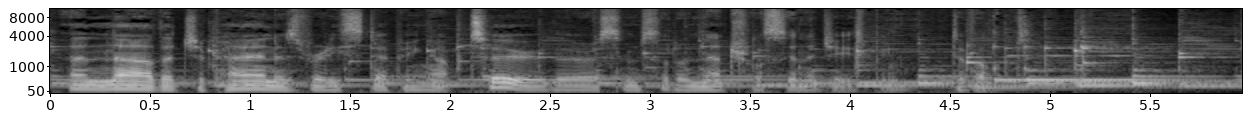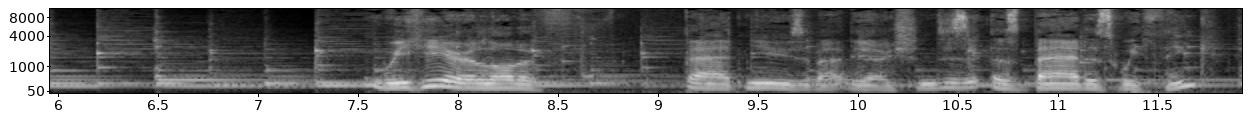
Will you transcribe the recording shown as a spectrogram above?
And now that Japan is really stepping up too, there are some sort of natural synergies being developed. We hear a lot of bad news about the oceans. Is it as bad as we think?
